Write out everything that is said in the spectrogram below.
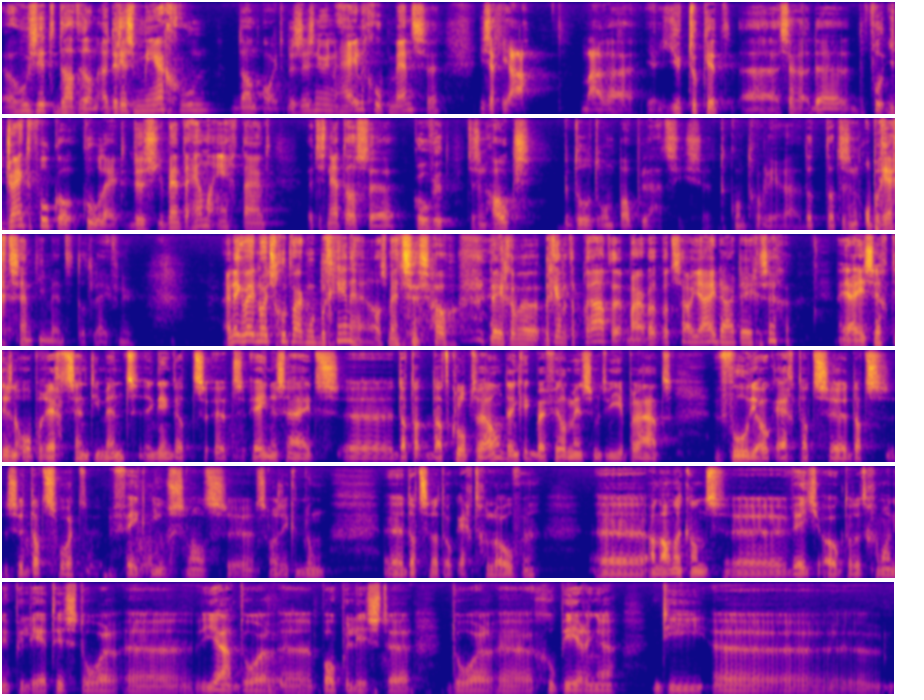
hoe zit dat dan? er is meer groen dan ooit. Dus er is nu een hele groep mensen die zeggen: ja, maar uh, you took it, uh, de, de full, you drank the full Kool-Aid. Dus je bent er helemaal ingetuind. Het is net als uh, COVID. Het is een hoax bedoeld om populaties te controleren. Dat, dat is een oprecht sentiment, dat leeft nu. En ik weet nooit zo goed waar ik moet beginnen als mensen zo tegen me beginnen te praten. Maar wat, wat zou jij daar tegen zeggen? Ja, je zegt het is een oprecht sentiment. Ik denk dat het enerzijds, uh, dat, dat, klopt wel, denk ik. Bij veel mensen met wie je praat, voel je ook echt dat ze dat, ze dat soort fake news, zoals, zoals ik het noem, dat ze dat ook echt geloven. Aan de andere kant weet je ook dat het gemanipuleerd is door, ja, door populisten, door groeperingen die uh,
